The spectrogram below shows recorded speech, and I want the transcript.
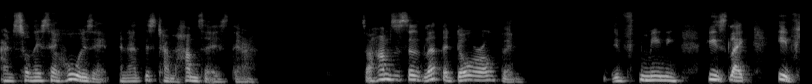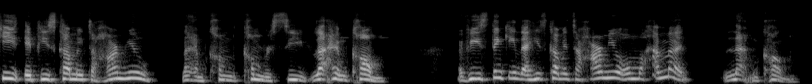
And so they say, Who is it? And at this time, Hamza is there. So Hamza says, Let the door open. If meaning he's like, if he if he's coming to harm you, let him come, come receive, let him come. If he's thinking that he's coming to harm you, oh Muhammad, let him come.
